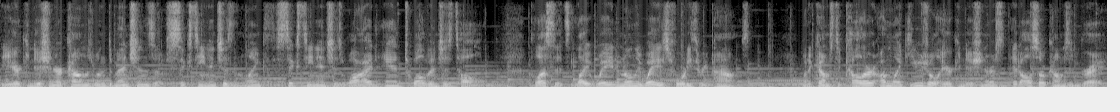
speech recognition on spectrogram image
The air conditioner comes with dimensions of 16 inches in length, 16 inches wide, and 12 inches tall. Plus, it's lightweight and only weighs 43 pounds. When it comes to color, unlike usual air conditioners, it also comes in gray.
